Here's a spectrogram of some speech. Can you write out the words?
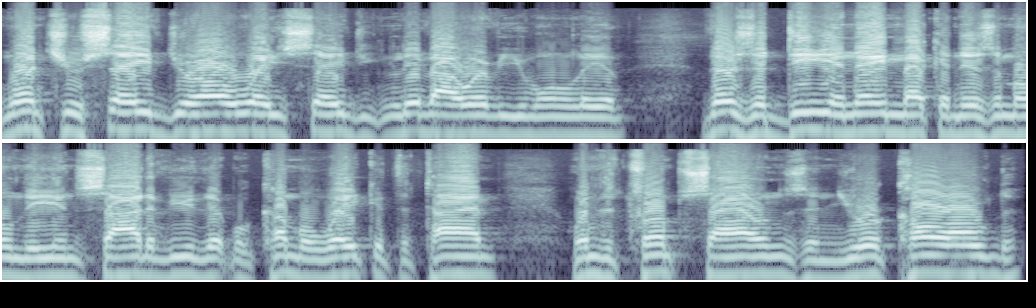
once you're saved, you're always saved. You can live however you want to live. There's a DNA mechanism on the inside of you that will come awake at the time when the trump sounds and you're called.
